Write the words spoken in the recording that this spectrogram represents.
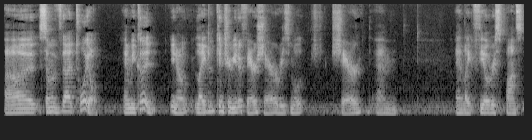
uh, some of that toil, and we could you know like contribute a fair share, a reasonable share um, and like feel response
